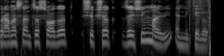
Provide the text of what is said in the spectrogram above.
ग्रामस्थांचं स्वागत शिक्षक जयसिंग माळवी यांनी केलं.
